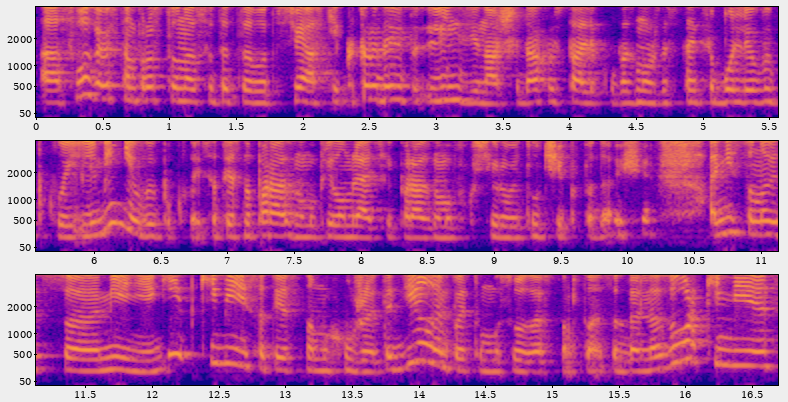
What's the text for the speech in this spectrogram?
а, с возрастом просто у нас вот это вот связки, которые дают линзе нашей, да, хрусталику возможность становиться более выпуклой или менее выпуклой, соответственно, по-разному преломлять и по-разному фокусировать лучи попадающие, они становятся менее гибкими, и, соответственно, мы хуже это делаем, поэтому мы с возрастом становимся дальнозоркими,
